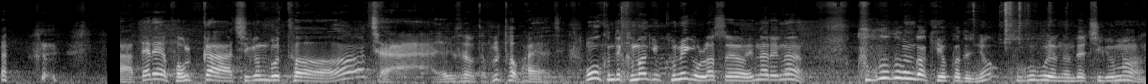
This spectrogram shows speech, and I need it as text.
자, 때려 볼까 지금부터 자 여기서부터 훑어봐야지. 어 근데 금액이 금액이 올랐어요. 옛날에는 999인가 기었거든요. 999였는데 지금은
